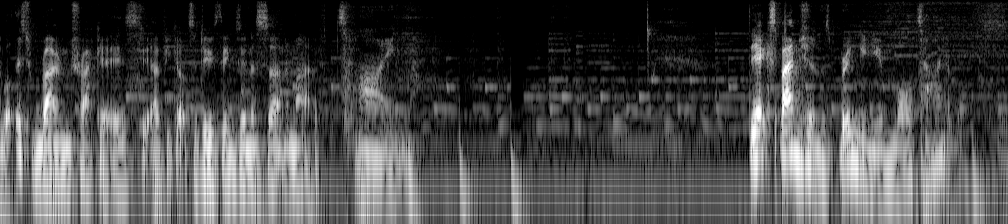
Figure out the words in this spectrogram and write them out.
what this round tracker is. Have you got to do things in a certain amount of time? The expansions bringing you more tiles,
